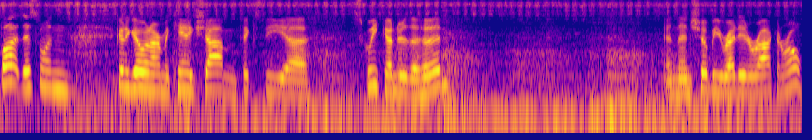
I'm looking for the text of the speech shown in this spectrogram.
But this one's gonna go in our mechanic shop and fix the uh, squeak under the hood. And then she'll be ready to rock and roll.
